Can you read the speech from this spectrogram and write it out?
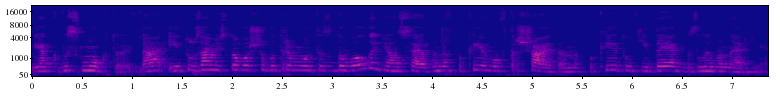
як висмоктують. Да? І тут замість того, щоб отримувати задоволення, оце, ви навпаки його втрачаєте. Навпаки, тут йде як злив енергії.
